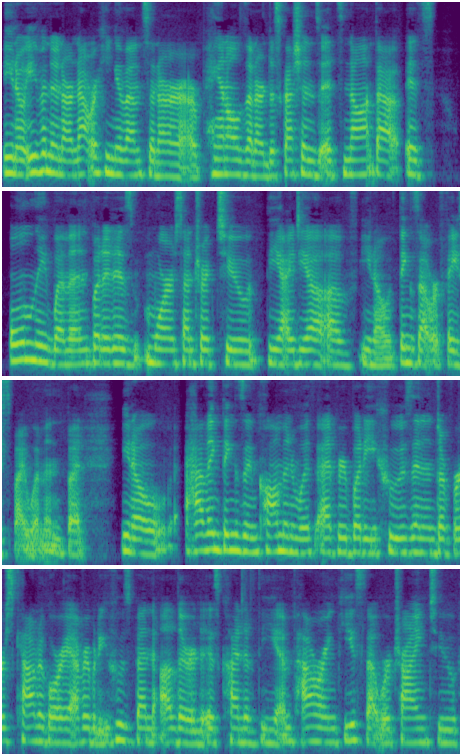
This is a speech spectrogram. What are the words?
you know, even in our networking events and our, our panels and our discussions, it's not that it's only women, but it is more centric to the idea of, you know, things that were faced by women. But you know, having things in common with everybody who's in a diverse category, everybody who's been othered is kind of the empowering piece that we're trying to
